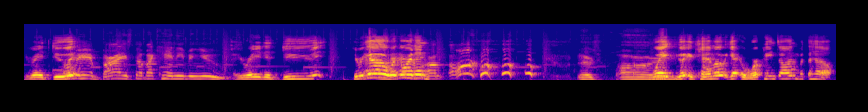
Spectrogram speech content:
You ready to do Over it? here buying stuff I can't even use. Are you ready to do it? Here we go! We're going in! Um, oh, there's fun. Wait, you got your camo? You got your war paint on? What the hell?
